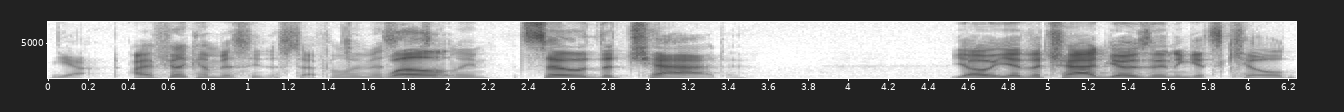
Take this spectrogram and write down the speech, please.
Yeah. I feel like I'm missing a step. Am I missing Well, something? so the Chad. Yo, yeah, the Chad goes in and gets killed.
